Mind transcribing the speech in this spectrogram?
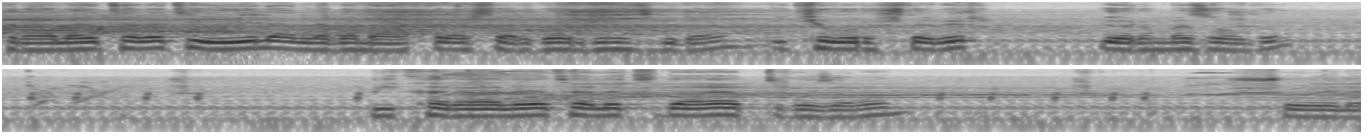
Kraliyet Aleti iyi ilerledi arkadaşlar gördüğünüz gibi. iki vuruşta bir görünmez oldu. Bir kraliyet aleti daha yaptık o zaman. Şöyle.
